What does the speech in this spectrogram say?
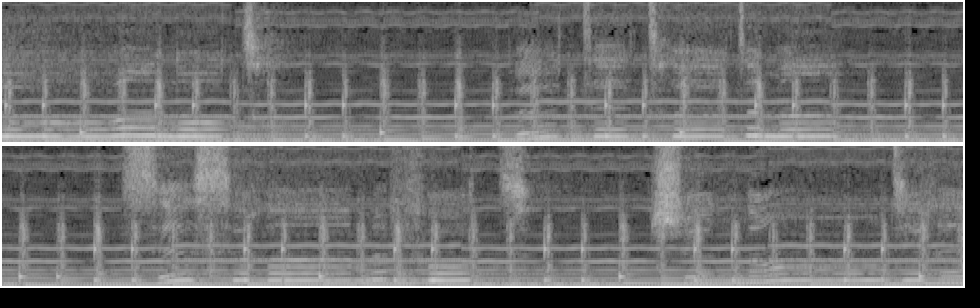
Un autre, peut-être demain, ce sera ma faute. Je n'en dirai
